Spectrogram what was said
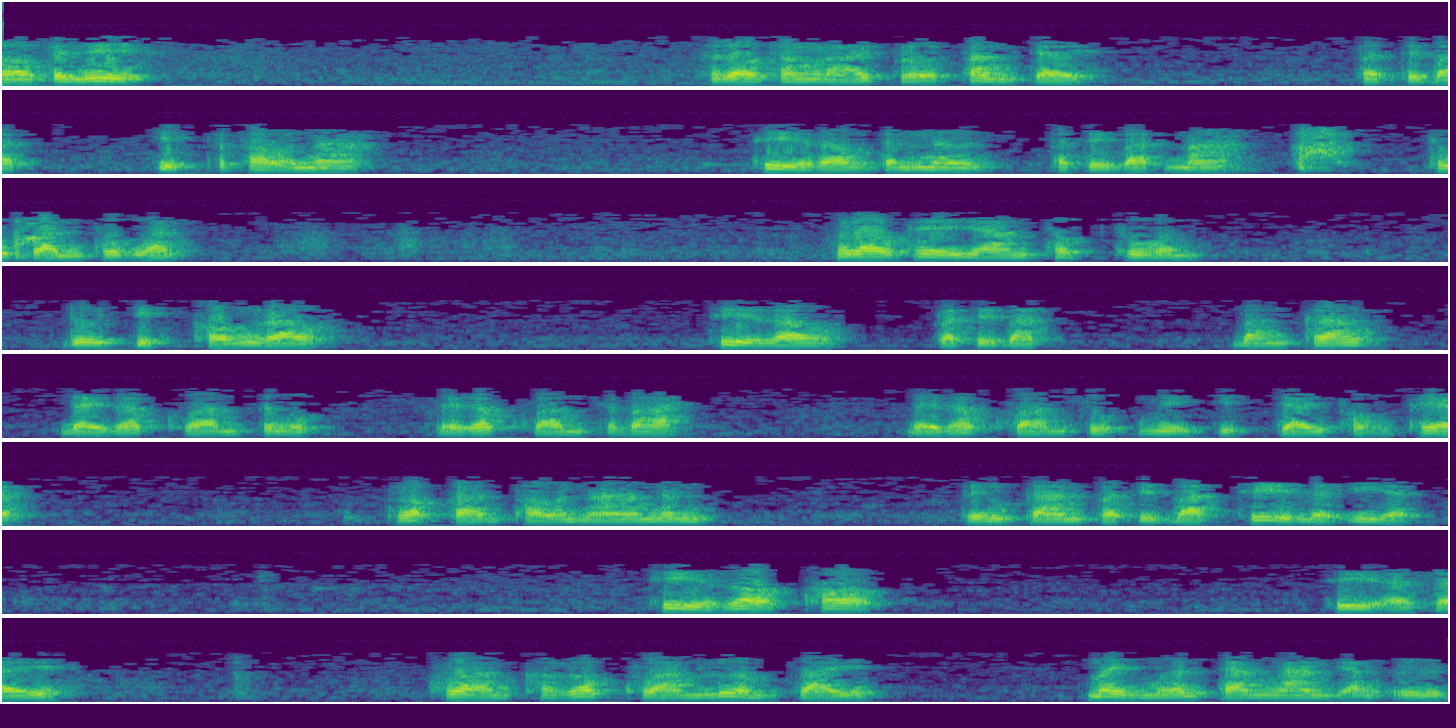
ต่อไปนี้ เราทั้งหลายโปรดตั้งใจ ปฏิบัติจิตภาวนา ที่เราดำเนินปฏิบัติมา ทุกวันทุกวัน เราพยายามทบทวน ดูจิตของเรา ที่เราปฏิบัติบางครั้งได้รับ ความสงบ ได้รับความสบาย ได้รับความสุขมีจิตใจผ่องแผ้วเพราะการภาวนานั้นเป็นการปฏิบัติที่ละเอียด ที่รอบคอบ ที่อาศัย ความเคารพความเลื่อมใส ไม่เหมือนการงานอย่างอื่น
